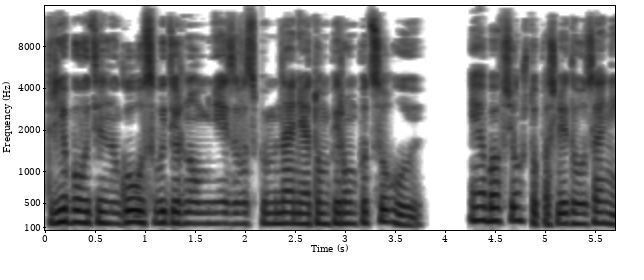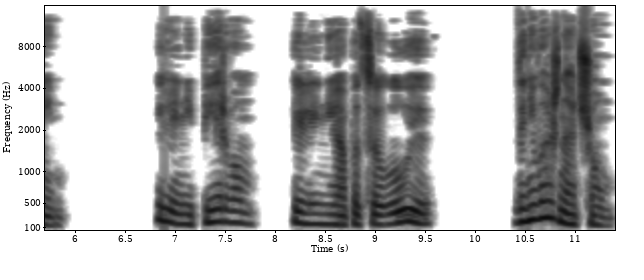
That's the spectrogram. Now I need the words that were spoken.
Требовательный голос выдернул меня из воспоминаний о том первом поцелуе и обо всем, что последовало за ним. Или не первом, или не о поцелуе. Да неважно о чем.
